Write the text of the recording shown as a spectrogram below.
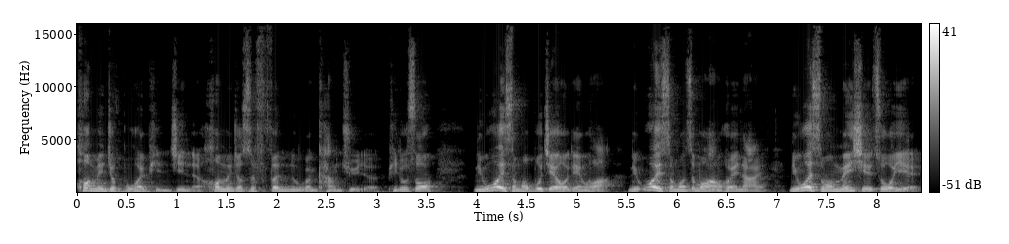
后面就不会平静了，后面就是愤怒跟抗拒的。比如说，你为什么不接我电话？你为什么这么晚回来？你为什么没写作业？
